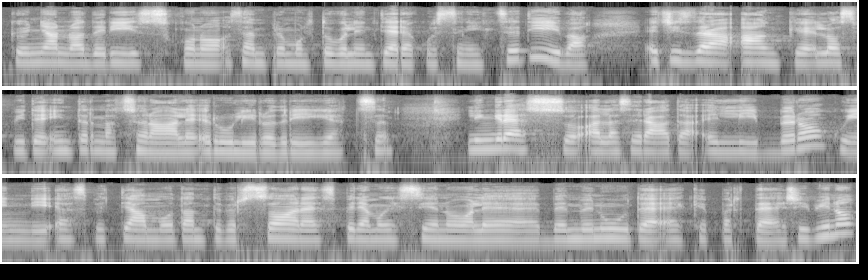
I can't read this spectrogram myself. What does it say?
che ogni anno aderiscono sempre molto volentieri a questa iniziativa e ci sarà anche l'ospite internazionale Ruli Rodriguez. L'ingresso alla serata è libero, quindi aspettiamo tante persone, speriamo che siano le benvenute e che partecipino,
